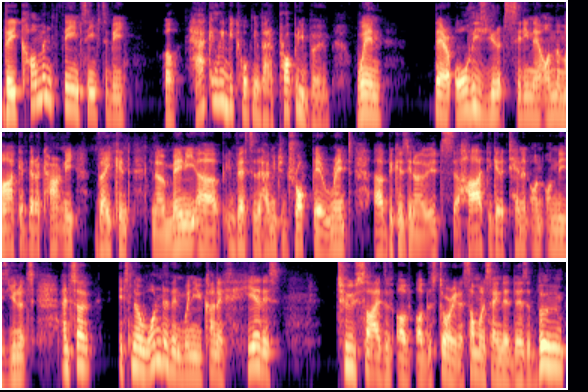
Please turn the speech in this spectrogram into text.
the common theme seems to be well, how can we be talking about a property boom when there are all these units sitting there on the market that are currently vacant. You know, many uh, investors are having to drop their rent uh, because you know it's uh, hard to get a tenant on on these units, and so it's no wonder then when you kind of hear this two sides of, of, of the story. You someone saying that there's a boom,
